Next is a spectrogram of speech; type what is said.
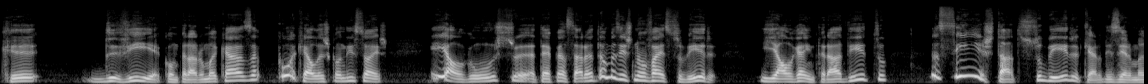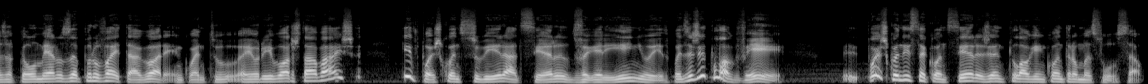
que devia comprar uma casa com aquelas condições. E alguns eh, até pensaram, então, mas isto não vai subir? E alguém terá dito, sim, está de subir, quer dizer, mas pelo menos aproveita agora, enquanto a Euribor está baixa, e depois, quando subir, há de ser devagarinho, e depois a gente logo vê. Depois, quando isso acontecer, a gente logo encontra uma solução.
